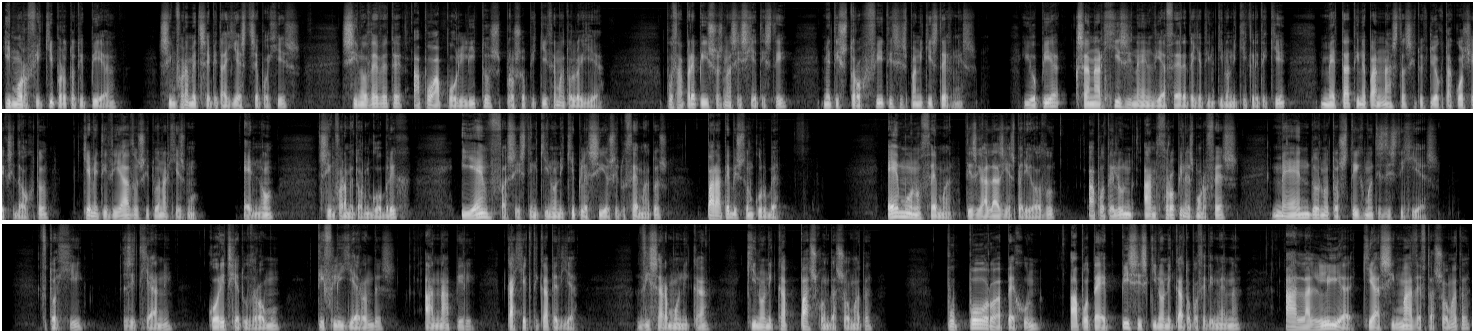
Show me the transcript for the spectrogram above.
Η μορφική πρωτοτυπία, σύμφωνα με τις επιταγές της εποχής, συνοδεύεται από απολύτως προσωπική θεματολογία, που θα πρέπει ίσως να συσχετιστεί με τη στροφή της ισπανικής τέχνης, η οποία ξαναρχίζει να ενδιαφέρεται για την κοινωνική κριτική μετά την Επανάσταση του 1868 και με τη διάδοση του αναρχισμού. Ενώ, σύμφωνα με τον Γκόμπριχ, η έμφαση στην κοινωνική πλαισίωση του θέματος παραπέμπει στον Κουρμπέ. Έμονο θέμα της γαλάζιας περίοδου αποτελούν ανθρώπινες μορφές με έντονο το στίγμα της δυστυχίας. Φτωχοί, ζητιάνοι, κορίτσια του δρόμου, τυφλοί γέροντες, ανάπηροι, καχεκτικά παιδιά, δυσαρμονικά, κοινωνικά πάσχοντα σώματα, που πόρο απέχουν από τα επίσης κοινωνικά τοποθετημένα, αλλά λία και ασημάδευτα σώματα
